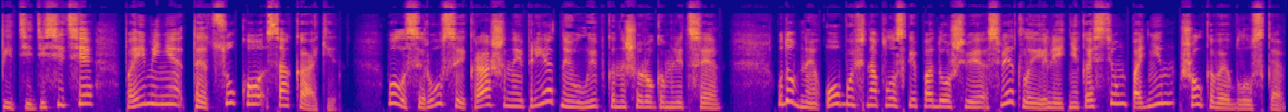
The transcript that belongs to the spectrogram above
пятидесяти, по имени Тецуко Сакаки. Волосы русые, крашеные, приятная улыбка на широком лице. Удобная обувь на плоской подошве, светлый летний костюм, под ним шелковая блузка.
